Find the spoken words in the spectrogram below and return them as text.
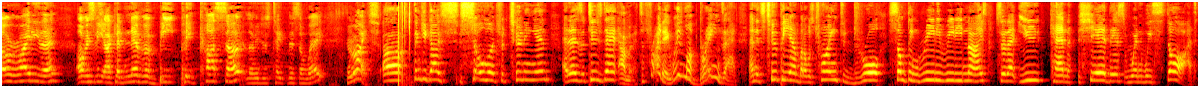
Alrighty then. Obviously, I could never beat Picasso. Let me just take this away. Right. Uh, thank you guys so much for tuning in. It is a Tuesday. Um, it's a Friday. Where's my brains at? And it's 2 p.m. But I was trying to draw something really, really nice so that you can share this when we start.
